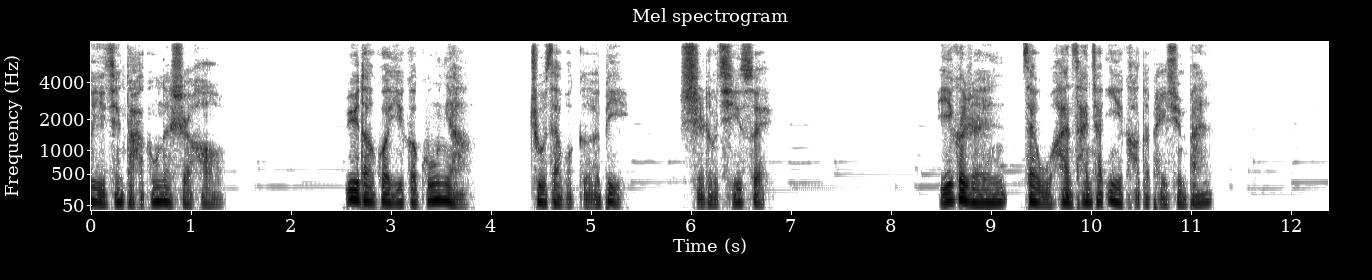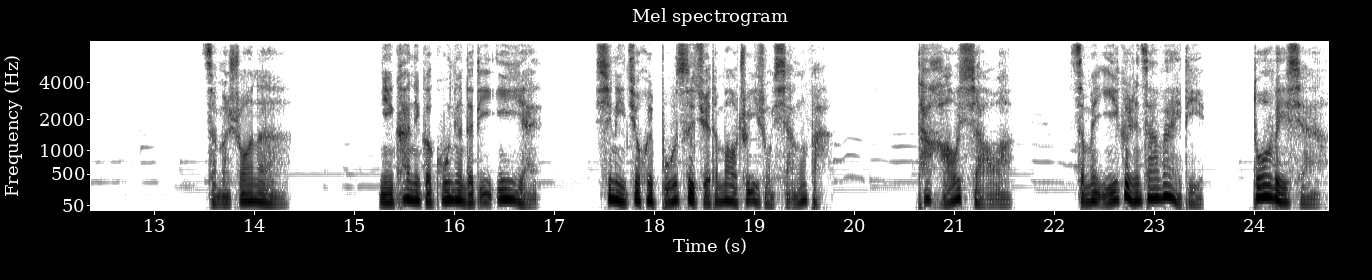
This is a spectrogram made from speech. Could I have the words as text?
我以前打工的时候，遇到过一个姑娘，住在我隔壁，十六七岁，一个人在武汉参加艺考的培训班。怎么说呢？你看那个姑娘的第一眼，心里就会不自觉的冒出一种想法：她好小啊，怎么一个人在外地，多危险啊！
